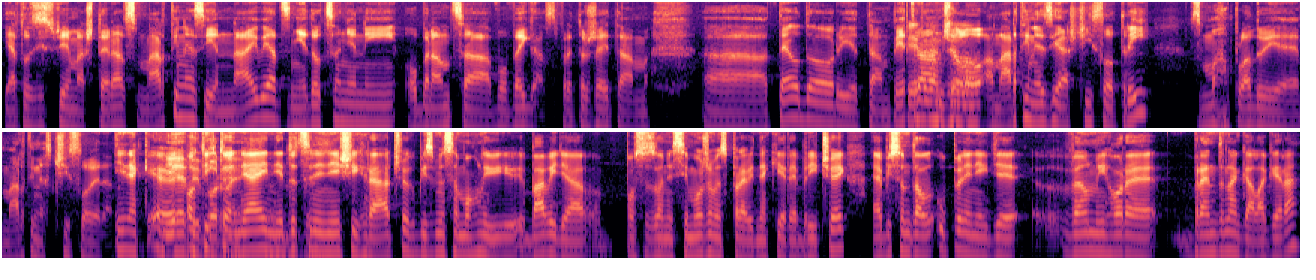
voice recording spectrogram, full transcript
ja to zistujem až teraz, Martinez je najviac nedocenený obranca vo Vegas, pretože je tam uh, Theodor, je tam Pietrangelo Pietrangelo. a Martinez je až číslo 3, z môjho pohľadu je Martinez číslo 1. Inak Je je o týchto výborný. najnedocenenejších hráčoch by sme sa mohli baviť a po sezóne si môžeme spraviť nejaký rebríček. A ja by som dal úplne niekde veľmi hore Brandona Gallaghera,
